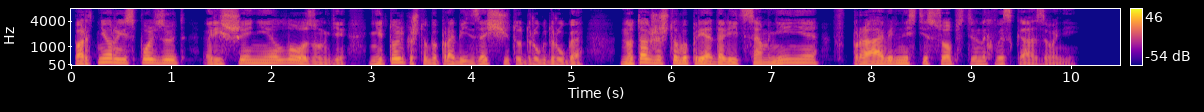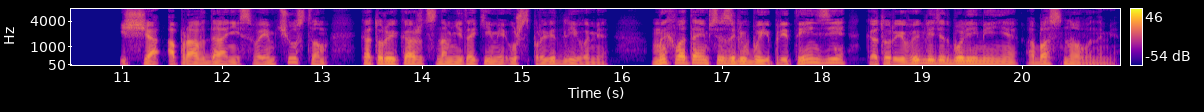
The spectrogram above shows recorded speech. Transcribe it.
Партнеры используют решения-лозунги не только чтобы пробить защиту друг друга, но также чтобы преодолеть сомнения в правильности собственных высказываний. Ища оправданий своим чувствам, которые кажутся нам не такими уж справедливыми, мы хватаемся за любые претензии, которые выглядят более-менее обоснованными.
